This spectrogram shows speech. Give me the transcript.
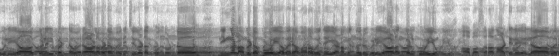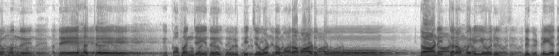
ഔലിയാക്കളിൽപ്പെട്ട ഒരാൾ അവിടെ മരിച്ചു കിടക്കുന്നുണ്ട്. നിങ്ങൾ അവിടെ പോയി അവരെ മറവ് ചെയ്യണം എന്നൊരു വിളിയാളം കേൾക്കുകയും ആ ബസറ നാട്ടിലെ എല്ലാവരും വന്ന് അദ്ദേഹത്തെ കഫൻ ചെയ്ത് കുളിപ്പിച്ചുകൊണ്ട് മറമാടുന്നു. ഇതാണ് ഇത്തരം വലിയ ഒരു ഇത് കിട്ടിയത്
